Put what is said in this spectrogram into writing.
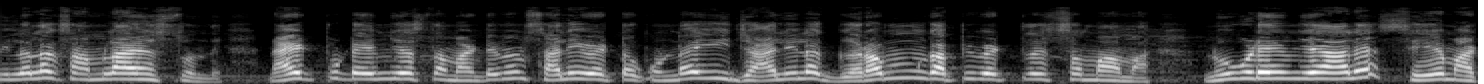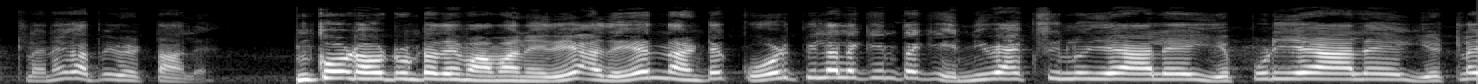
పిల్లలకు సంలాయిస్తుంది. నైట్ పూట ఏం చేస్తామంటే మేము చలి పెట్టకుండా ఈ జాలీలో గరం గప్పి పెట్టేస్తాం మామ. నువ్వు కూడా ఏం చేయాలి? సేమ్ అట్లనే గప్పి పెట్టాలి. ఇంకో డౌట్ ఉంటుంది మామ అనేది అదేంటంటే కోడి పిల్లలకి ఇంతకి ఎన్ని వ్యాక్సిన్లు చేయాలి? ఎప్పుడు చేయాలి? ఎట్లా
